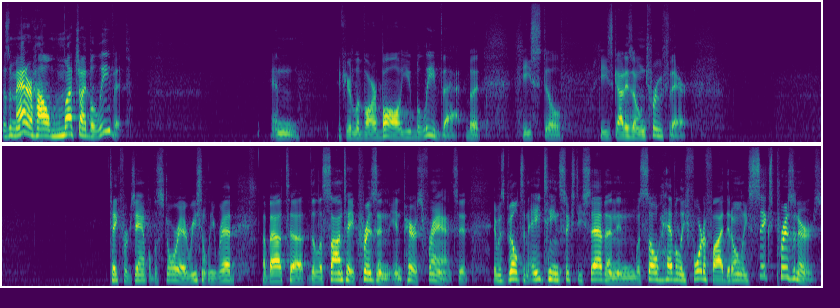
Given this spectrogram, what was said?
Doesn't matter how much I believe it. And if you're LaVar Ball, you believe that, but he's still, he's got his own truth there. Take, for example, the story I recently read about uh, the La Santé prison in Paris, France. It, it was built in 1867 and was so heavily fortified that only six prisoners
